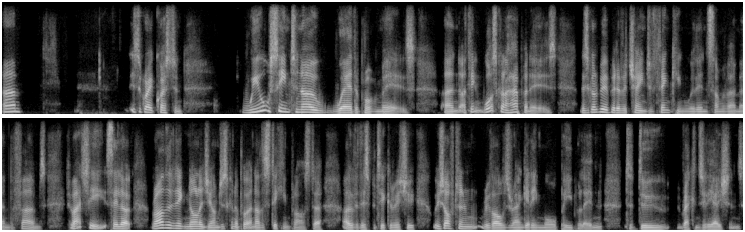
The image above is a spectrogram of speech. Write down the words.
Um, it's a great question. We all seem to know where the problem is, And I think what's going to happen is there's got to be a bit of a change of thinking within some of our member firms to actually say, look, rather than acknowledging I'm just going to put another sticking plaster over this particular issue, which often revolves around getting more people in to do reconciliations,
